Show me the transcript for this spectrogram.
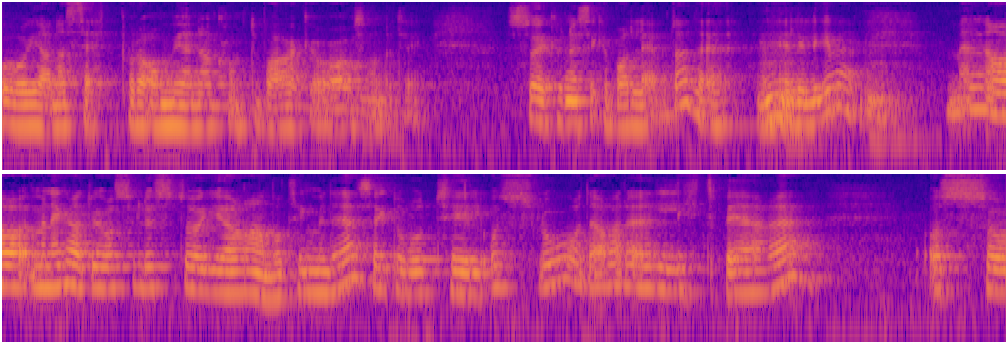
og, gjerne sett på det om igjen og kommet tilbake og sånne ting. Så jeg kunne sikkert bare levd av det mm. hele livet. Mm. Men, og, men, jeg hadde jo også lyst til å gjøre andre ting med det, så jeg dro til Oslo, og der var det litt bedre. Og så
